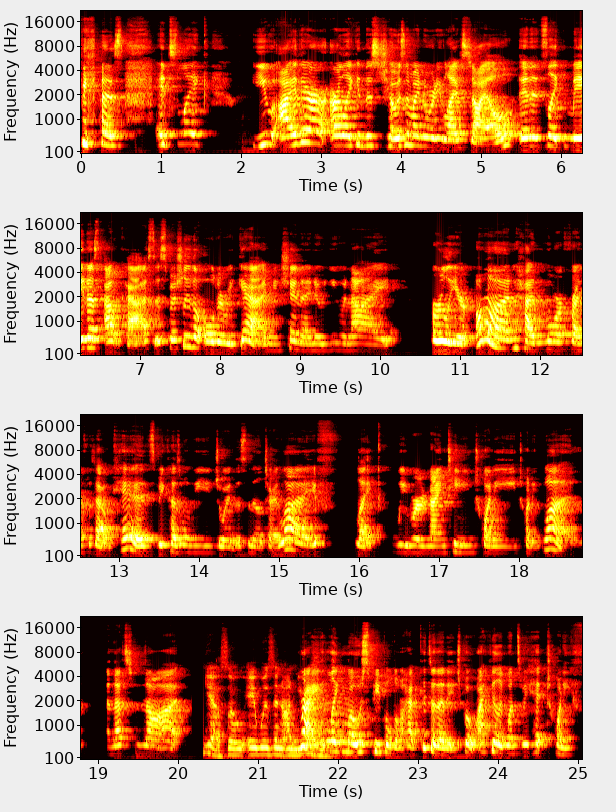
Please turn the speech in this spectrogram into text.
because it's like you either are like in this chosen minority lifestyle and it's like made us outcast, especially the older we get. I mean, Shannon, I know you and I earlier on had more friends without kids because when we joined this military life, like we were 19, 20, 21. And that's not Yeah, so it was an unusual. Right. Like most people don't have kids at that age. But I feel like once we hit 25,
